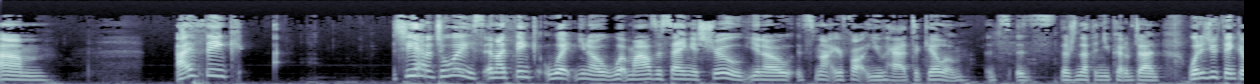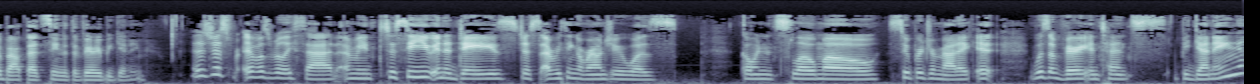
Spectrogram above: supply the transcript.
Um, I think she had a choice, and I think what you know what Miles is saying is true. You know, it's not your fault. You had to kill him. It's it's there's nothing you could have done. What did you think about that scene at the very beginning? It was just, it was really sad. I mean, to see you in a daze, just everything around you was going in slow mo, super dramatic. It was a very intense beginning,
